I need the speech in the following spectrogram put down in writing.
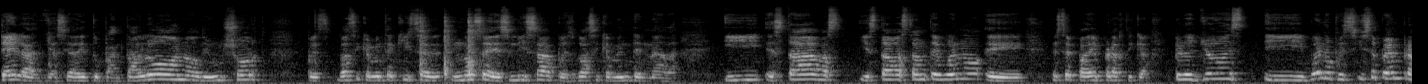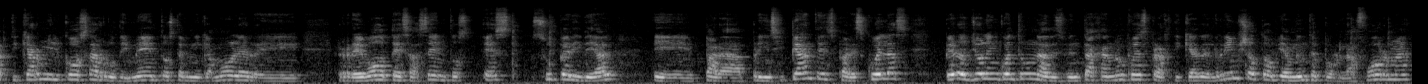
tela, ya sea de tu pantalón o de un short pues básicamente aquí se, no se desliza pues básicamente nada. Y está y está bastante bueno eh, este pad de práctica. Pero yo y bueno pues sí se pueden practicar mil cosas rudimentos técnica mole rebotes acentos. Es súper ideal eh, para principiantes para escuelas pero yo le encuentro una desventaja. No puedes practicar el rimshot obviamente por la forma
